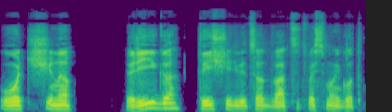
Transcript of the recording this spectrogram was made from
«Отчина», Рига, 1928 год.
